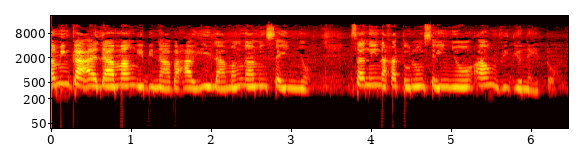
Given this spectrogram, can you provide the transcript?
aming kaalamang ibinabahagi lamang namin sa inyo. Sana'y nakatulong sa inyo ang video na ito.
